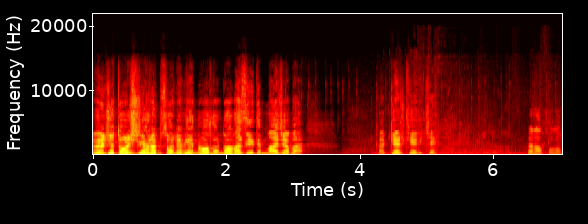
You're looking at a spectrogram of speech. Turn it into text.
Önce dojluyorum sonra bile ne olur ne olmaz yedim mi acaba? Kanka gel tehlike. Sen al solo.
